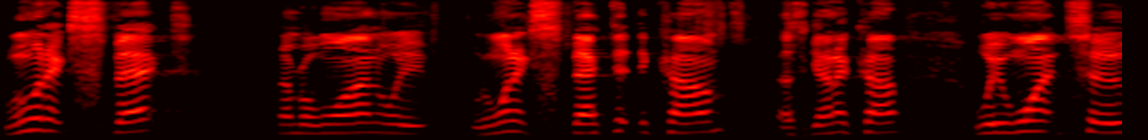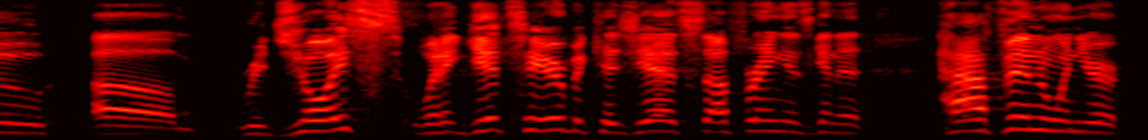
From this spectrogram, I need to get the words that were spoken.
we want to expect, number one, we, we want to expect it to come. That's going to come. We want to um, rejoice when it gets here because, yes, suffering is going to happen when you're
